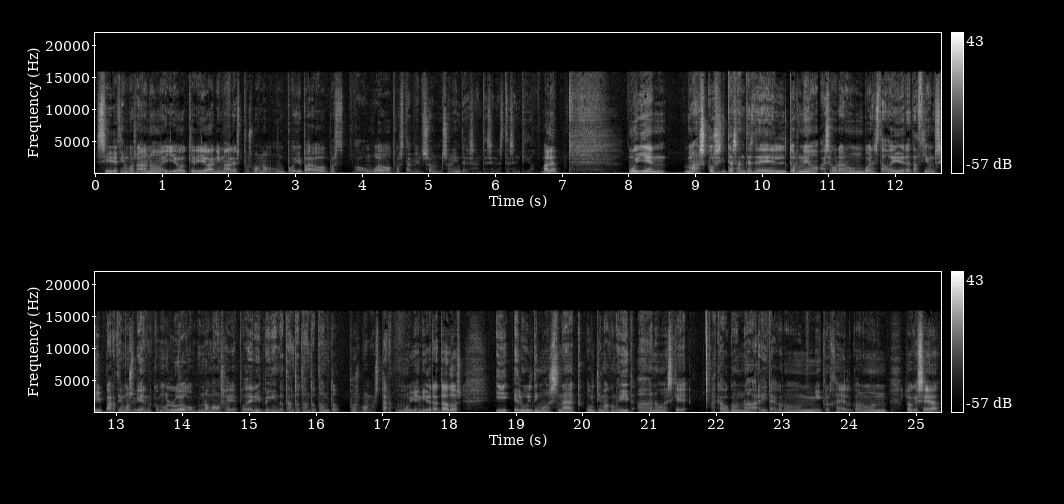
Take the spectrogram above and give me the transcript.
Si decimos, ah, no, y yo quería animales, pues bueno, un pollo pavo, pues, o un huevo, pues también son, son interesantes en este sentido, ¿vale? Muy bien, más cositas antes del torneo, asegurar un buen estado de hidratación, sí, partimos bien, como luego no vamos a poder ir bebiendo tanto, tanto, tanto, pues bueno, estar muy bien hidratados. Y el último snack, última comidita, ah, no, es que acabo con una barrita, con un microgel, con un lo que sea,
